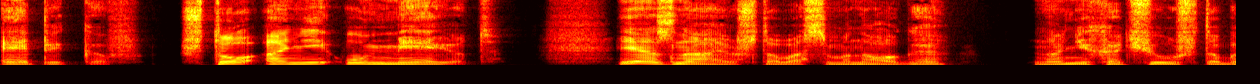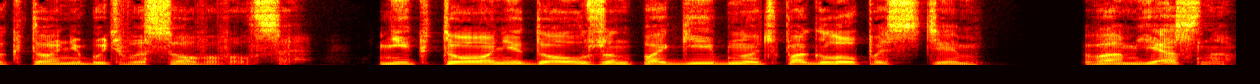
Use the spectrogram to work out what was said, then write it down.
эпиков, что они умеют. Я знаю, что вас много, но не хочу, чтобы кто-нибудь высовывался. Никто не должен погибнуть по глупости. Вам ясно?»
